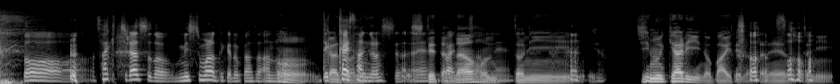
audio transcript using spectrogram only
そう。さっきちらっと見せてもらったけどさあの、うん。でっかいサングラスしてたね。してたな、ね。本当に。ジム・キャリーのバイデンだったね、本当に。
